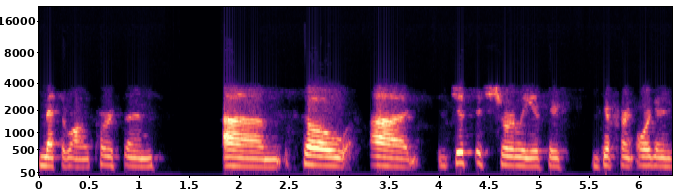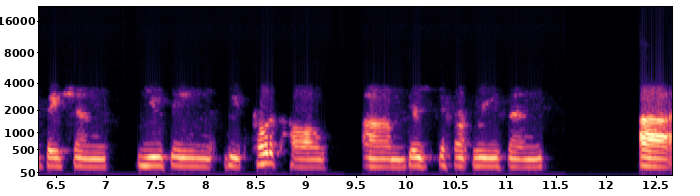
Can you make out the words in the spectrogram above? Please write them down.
met the wrong person. Um, so uh, just as surely as there's different organizations using these protocols, um, there's different reasons. Uh,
